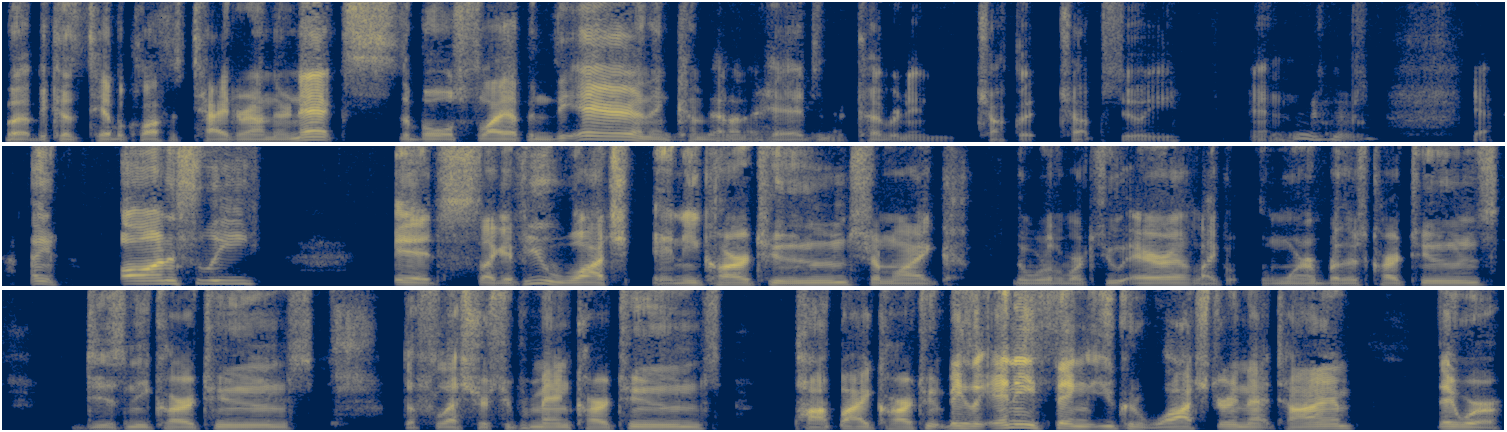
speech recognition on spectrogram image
But because the tablecloth is tied around their necks, the bowls fly up into the air and then come down on their heads and they're covered in chocolate chop suey. And Mhm. yeah, I mean, honestly, it's like if you watch any cartoons from like the World War II era, like the Warner Brothers cartoons, Disney cartoons, the Fleischer Superman cartoons, Popeye cartoon, basically anything you could watch during that time, they were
